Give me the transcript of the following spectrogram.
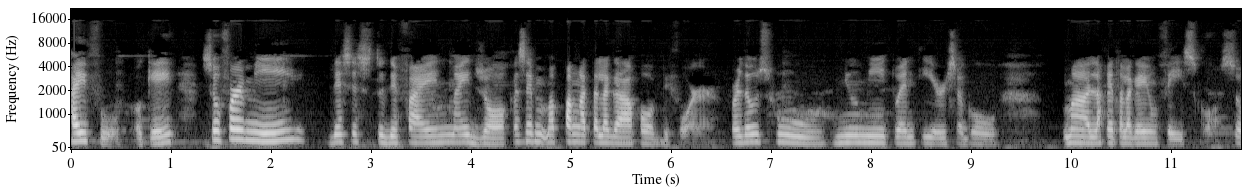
haifu, okay? So, for me, this is to define my jaw kasi mapanga talaga ako before. For those who knew me 20 years ago, malaki talaga yung face ko. So,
